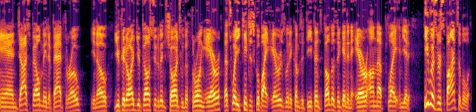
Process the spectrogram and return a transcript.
and Josh Bell made a bad throw. You know, you could argue Bell should have been charged with a throwing error. That's why you can't just go by errors when it comes to defense. Bell doesn't get an error on that play, and yet he was responsible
